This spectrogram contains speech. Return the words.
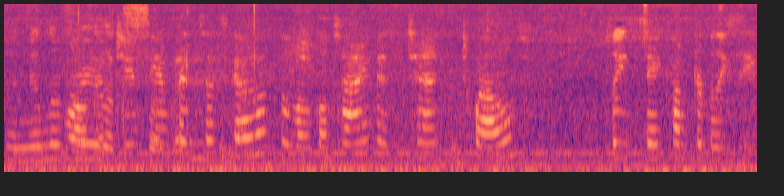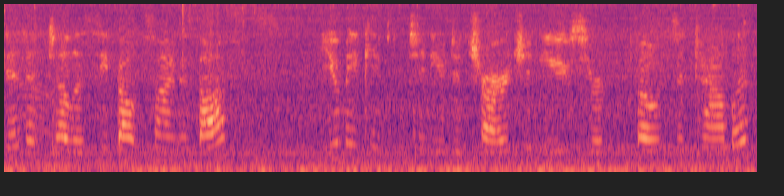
The new livery Welcome looks to so San. Francisco. The local time is 10:12. Please stay comfortably seated until the seatbelt sign is off. You may continue to charge and use your phones and tablets.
